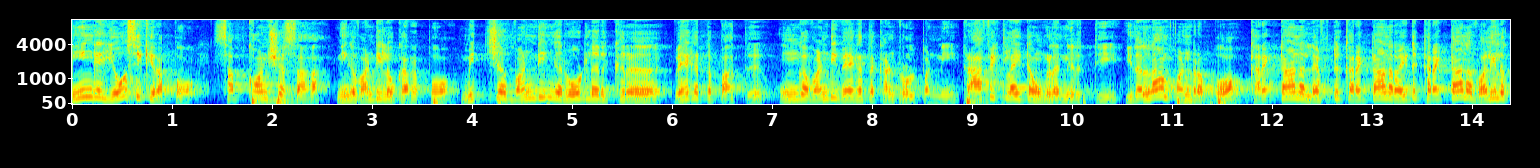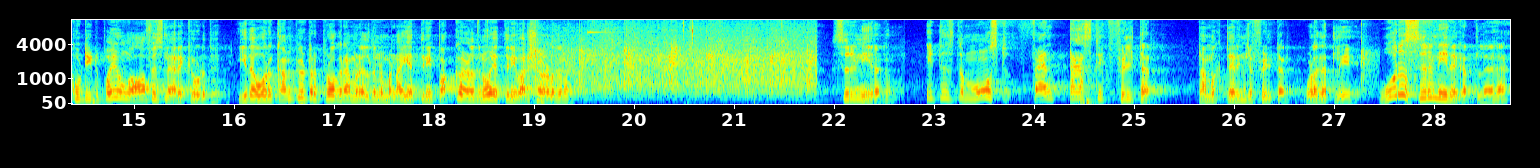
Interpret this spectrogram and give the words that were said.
நீங்க யோசிக்கிறப்போ சப்கான்ஷியஸா நீங்க வண்டியில உட்காரப்போ மிச்ச வண்டிங்க ரோட்ல இருக்கிற வேகத்தை பார்த்து உங்க வண்டி வேகத்தை கண்ட்ரோல் பண்ணி டிராபிக் லைட்டை உங்களை நிறுத்தி இதெல்லாம் பண்றப்போ கரெக்டான லெஃப்ட் கரெக்டான ரைட்டு கரெக்டான வழியில கூட்டிட்டு போய் உங்க ஆபீஸ்ல இறக்கி விடுது. இதை ஒரு கம்ப்யூட்டர் ப்ரோக்ராம் எழுதணும்னா எத்தனை பக்கம் எழுதணும் எத்தனை வருஷம் எழுதணும்? சிறுநீரகம். It is the most fantastic filter நமக்கு தெரிஞ்ச ஃபில்டர் உலகத்திலேயே. ஒரு சிறுநீரகத்தில்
